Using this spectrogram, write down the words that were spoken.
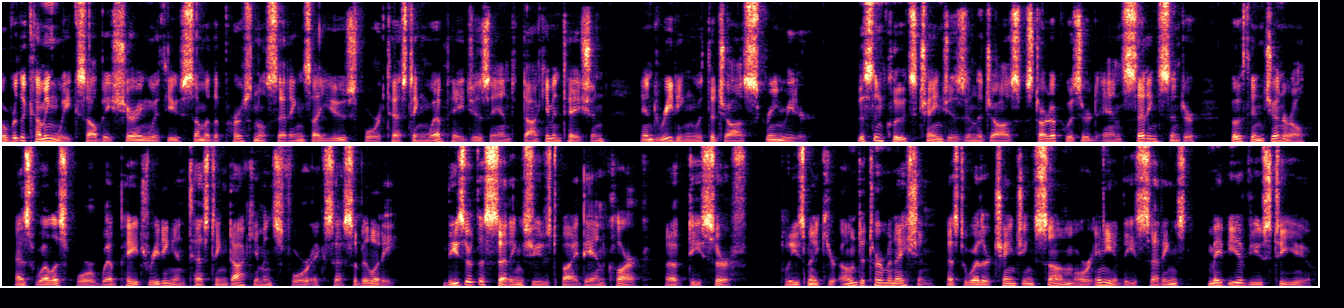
Over the coming weeks, I'll be sharing with you some of the personal settings I use for testing web pages and documentation and reading with the JAWS screen reader. This includes changes in the JAWS Startup Wizard and Settings Center, both in general as well as for web page reading and testing documents for accessibility. These are the settings used by Dan Clark of DSurf. Please make your own determination as to whether changing some or any of these settings may be of use to you.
